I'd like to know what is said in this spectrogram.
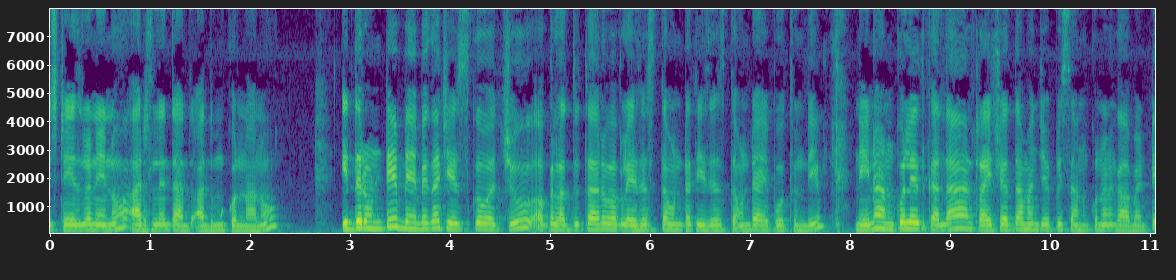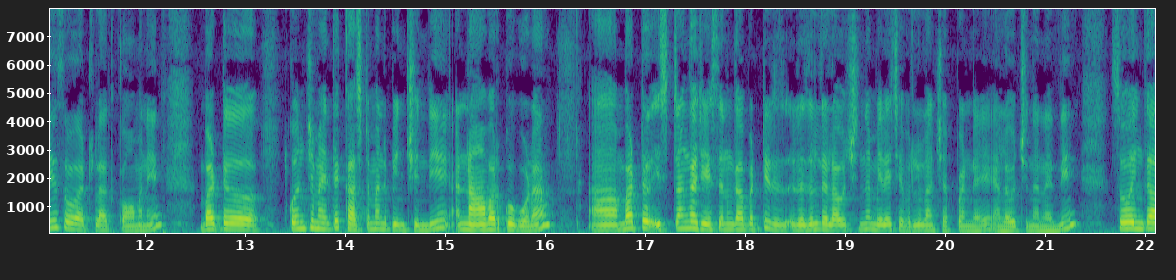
స్టేజ్లో నేను అరిసెలు అయితే అద్- అదుముకున్నాను. ఇద్దరు ఉంటే బేబేగా చేసుకోవచ్చు. ఒకరు అద్దుతారు ఒకరు వేసేస్తూ ఉంటే తీసేస్తూ ఉంటే అయిపోతుంది. నేను అనుకోలేదు కదా ట్రై చేద్దామని చెప్పేసి అనుకున్నాను కాబట్టి సో అట్లా అది కామనే. బట్ కొంచెం అయితే కష్టం అనిపించింది నా వరకు కూడా. బట్ ఇష్టంగా చేశాను కాబట్టి రిజల్ట్ ఎలా వచ్చిందో మీరే చివరిలో నాకు చెప్పండి ఎలా వచ్చింది అనేది. సో ఇంకా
